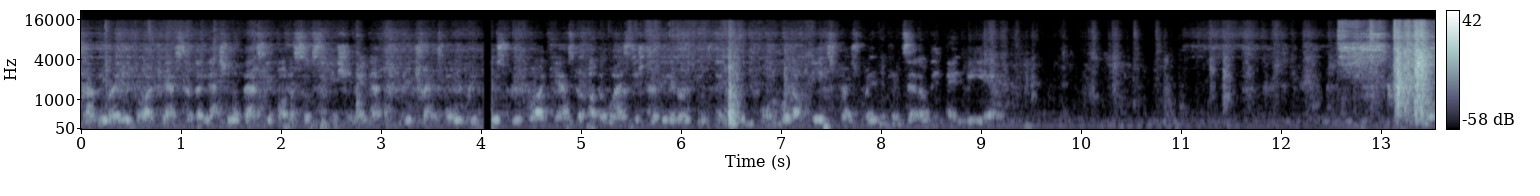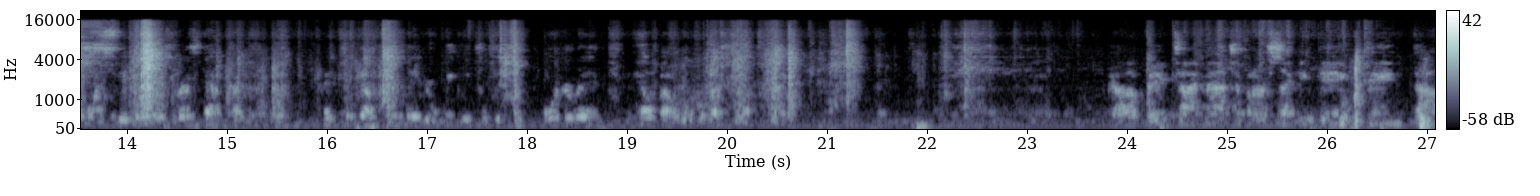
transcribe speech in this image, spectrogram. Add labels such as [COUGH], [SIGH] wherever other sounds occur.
copyrighted broadcast of the National Basketball Association may not be retransmitted, reproduced, rebroadcast, or otherwise distributed or used in any form without the express written consent of the NBA. You're Washington Union Express halftime report. They pick up Tuesday your weekly trip order in and help out a local restaurant tonight. Got a big time matchup in our second game. Dollar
